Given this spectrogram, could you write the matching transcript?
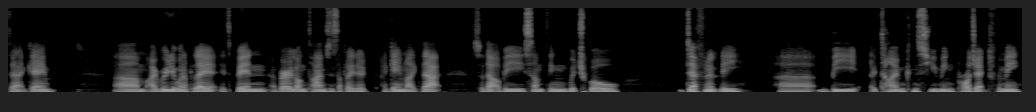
to that game. Um, I really want to play it. It's been a very long time since I played a, a game like that, so that'll be something which will definitely uh, be a time-consuming project for me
